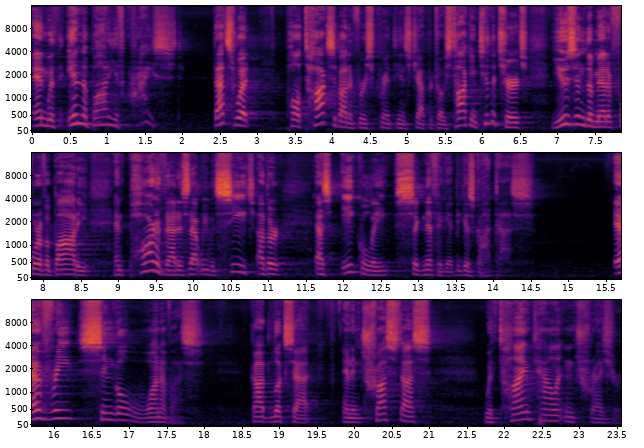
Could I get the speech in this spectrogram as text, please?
And within the body of Christ. That's what Paul talks about in 1 Corinthians chapter 12. He's talking to the church using the metaphor of a body, and part of that is that we would see each other as equally significant because God does. Every single one of us, God looks at and entrusts us with time, talent, and treasure.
